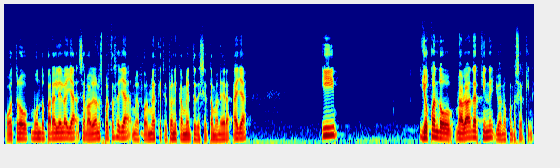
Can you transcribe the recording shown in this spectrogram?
otro mundo paralelo allá, se me abrieron las puertas allá, me formé arquitectónicamente de cierta manera allá. Y yo cuando me hablaban de Arquine, yo no conocía Arquine.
